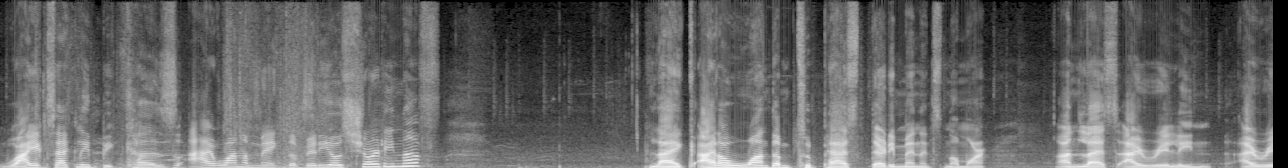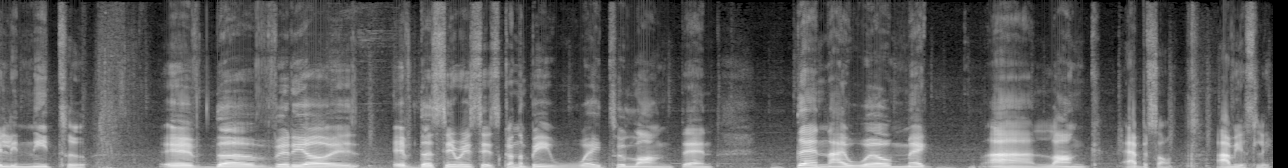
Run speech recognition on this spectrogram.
Why exactly? Because I want to make the videos short enough. Like, I don't want them to pass 30 minutes no more. Unless I really, I really need to. If the video is, if the series is gonna be way too long, then then I will make a long episode, obviously.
